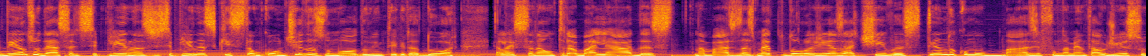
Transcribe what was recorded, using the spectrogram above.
Dentro dessa disciplina, as disciplinas que estão contidas no módulo integrador, elas serão trabalhadas na base das metodologias ativas, tendo como base fundamental disso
